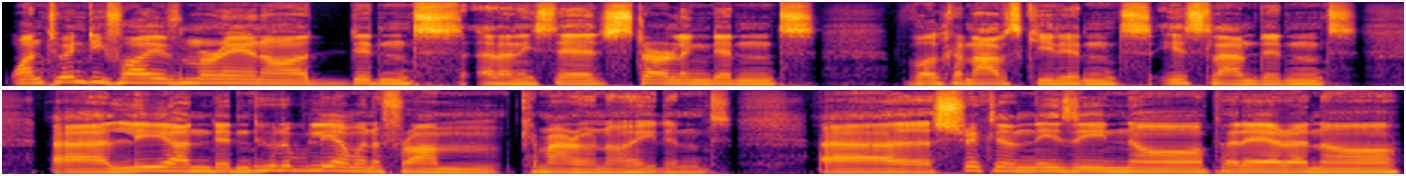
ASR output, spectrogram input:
125 Moreno didn't at any stage. Sterling didn't. Volkanovski didn't. Islam didn't. Uh, Leon didn't. Who did Leon win it from? Kamaru? No, he didn't. Uh, Strickland, Izzy, no. Pereira, no.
